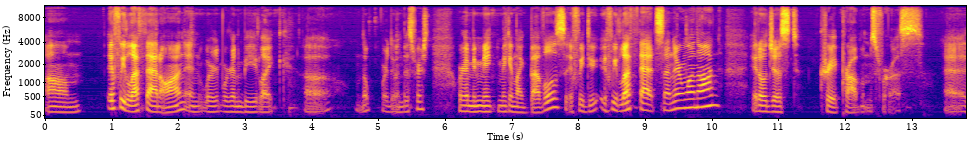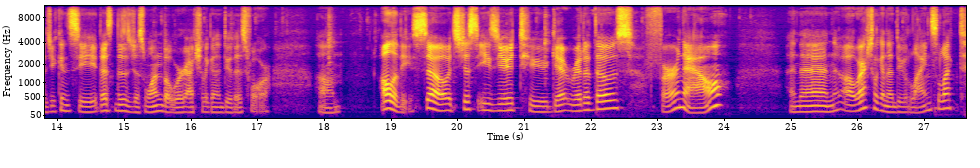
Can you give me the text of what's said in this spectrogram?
um, if we left that on and we're, we're gonna be like, uh, nope, we're doing this first. We're gonna be make, making like bevels. If we do, if we left that center one on, it'll just create problems for us. As you can see, this, this is just one, but we're actually gonna do this for um, all of these. So it's just easier to get rid of those for now. And then uh, we're actually gonna do line select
